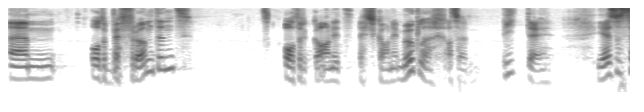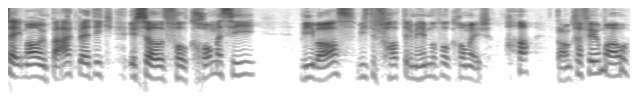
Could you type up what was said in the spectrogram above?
Ähm, oder befremdend? Oder gar nicht, es ist gar nicht möglich? Also bitte. Jesus sagt mal im Bergpredigt, ihr sollt vollkommen sein, wie was? Wie der Vater im Himmel vollkommen ist. Ha, danke vielmals.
